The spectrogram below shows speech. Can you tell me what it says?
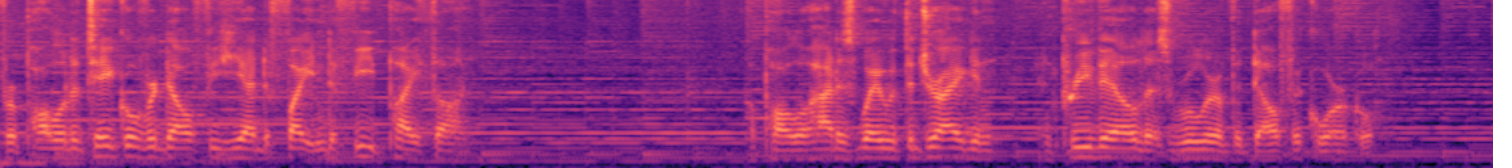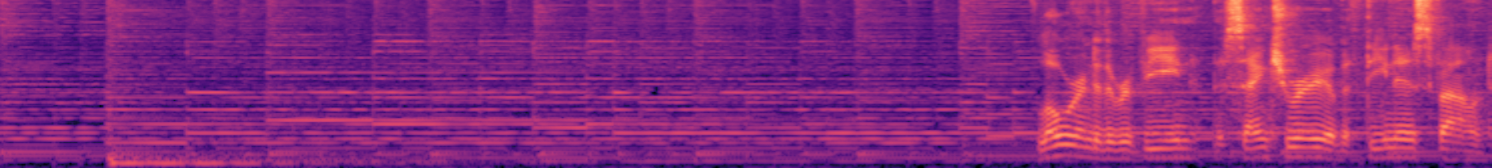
For Apollo to take over Delphi, he had to fight and defeat Python. Apollo had his way with the dragon and prevailed as ruler of the Delphic oracle. Lower into the ravine, the sanctuary of Athena is found.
